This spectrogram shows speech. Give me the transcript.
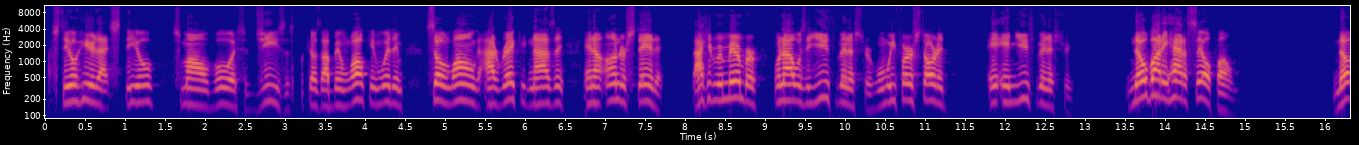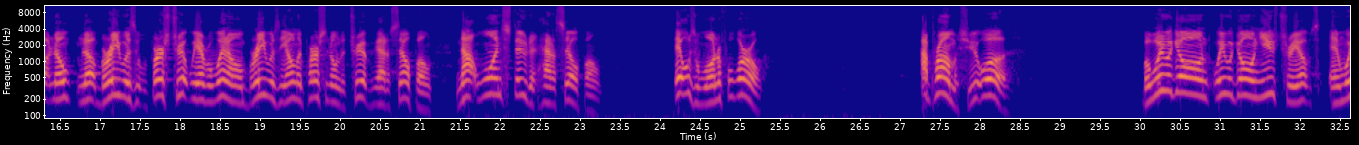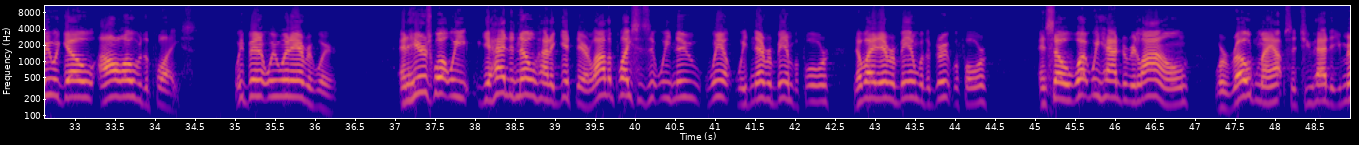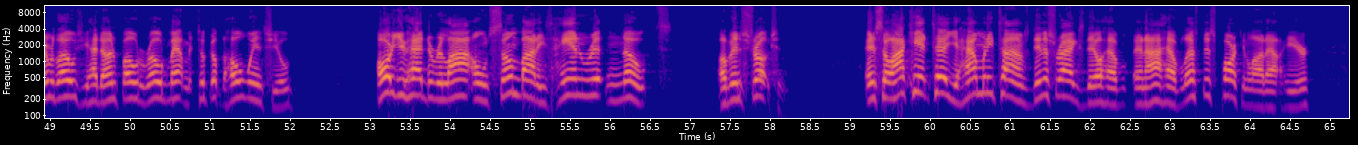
I still hear that still small voice of Jesus because I've been walking with him so long, I recognize it and I understand it. I can remember when I was a youth minister, when we first started in youth ministry, nobody had a cell phone. No, no, no. Bree was the first trip we ever went on. Bree was the only person on the trip who had a cell phone. Not one student had a cell phone. It was a wonderful world. I promise you, it was. But we would go on, we would go on youth trips, and we would go all over the place. We've been, we went everywhere. And here's what we, you had to know how to get there. A lot of the places that we knew went, we'd never been before. Nobody had ever been with a group before. And so what we had to rely on were road maps that you had to, you remember those? You had to unfold a road map and it took up the whole windshield. Or you had to rely on somebody's handwritten notes of instruction. And so I can't tell you how many times Dennis Ragsdale have, and I have left this parking lot out here,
